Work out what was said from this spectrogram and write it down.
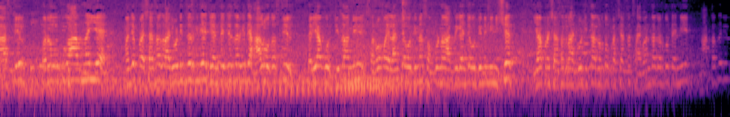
असतील परंतु आज नाहीये. म्हणजे प्रशासक राजवटीत जर किती जनतेचे जर किती हाल होत असतील तर या गोष्टीचा आम्ही सर्व महिलांच्या वतीनं संपूर्ण नागरिकांच्या वतीने मी निषेध या प्रशासक राजवटीचा करतो प्रशासक साहेबांचा करतो त्यांनी आता तरी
